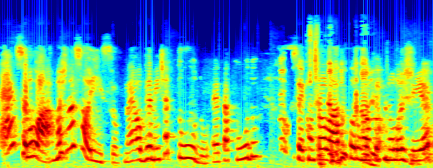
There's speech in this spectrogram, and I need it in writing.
é celular, mas não é só isso, né? Obviamente é tudo, é tá tudo ser controlado por uma tecnologia.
